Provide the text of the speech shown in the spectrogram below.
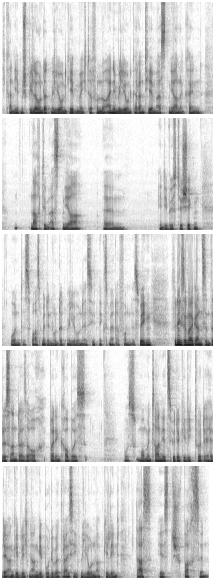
ich kann jedem Spieler 100 Millionen geben, wenn ich davon nur eine Million garantiere im ersten Jahr, dann kann ich nach dem ersten Jahr ähm, in die Wüste schicken und es war's mit den 100 Millionen. Er sieht nichts mehr davon. Deswegen finde ich es immer ganz interessant, also auch bei den Cowboys, wo es momentan jetzt wieder geleakt wird, er hätte angeblich ein Angebot über 30 Millionen abgelehnt. Das ist Schwachsinn.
